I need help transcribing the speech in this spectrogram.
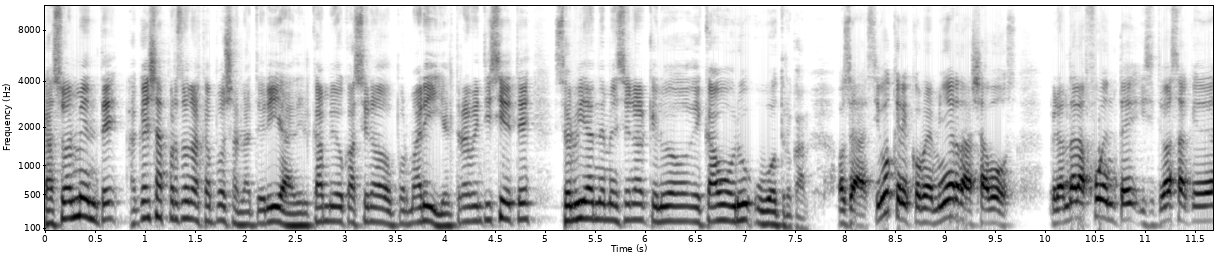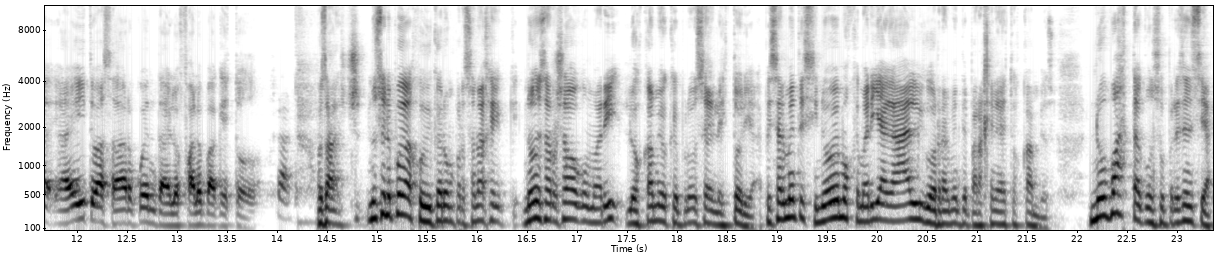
Casualmente, aquellas personas que apoyan la teoría del cambio ocasionado por Marie y el track 27 se olvidan de mencionar que luego de Kaworu hubo otro cambio. O sea, si vos querés comer mierda, ya vos. Pero anda a la fuente y si te vas a quedar ahí te vas a dar cuenta de lo falopa que es todo. Claro. O sea, no se le puede adjudicar a un personaje no desarrollado como Marie los cambios que produce en la historia. Especialmente si no vemos que Marie haga algo realmente para generar estos cambios. No basta con su presencia.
